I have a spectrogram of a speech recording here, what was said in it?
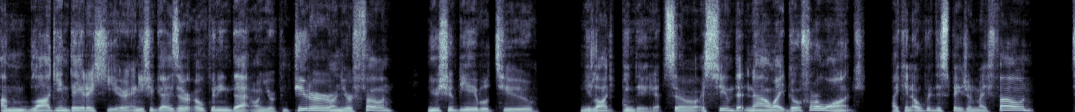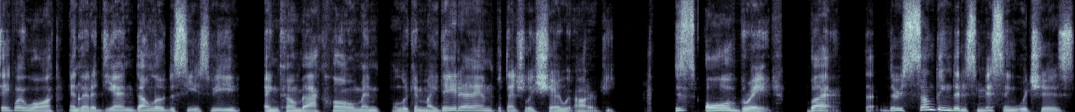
I'm logging data here. And if you guys are opening that on your computer, on your phone, you should be able to be logging data. So assume that now I go for a walk. I can open this page on my phone, take my walk, and then at the end, download the CSV and come back home and look at my data and potentially share with other people. This is all great, but there's something that is missing, which is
